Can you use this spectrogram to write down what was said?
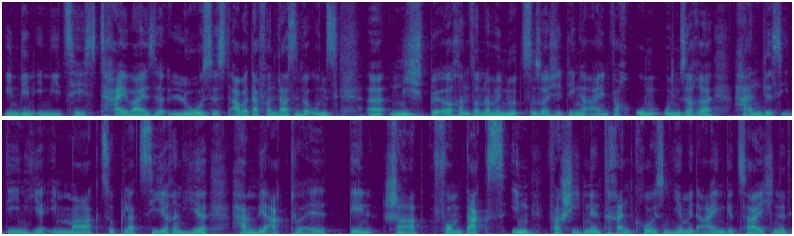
in den Indizes teilweise los ist. Aber davon lassen wir uns äh, nicht beirren, sondern wir nutzen solche Dinge einfach, um unsere Handelsideen hier im Markt zu platzieren. Hier haben wir aktuell den Chart vom DAX in verschiedenen Trendgrößen hier mit eingezeichnet.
